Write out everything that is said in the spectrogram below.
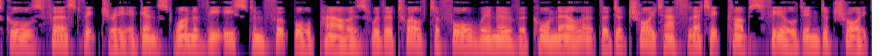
school's first victory against one of the Eastern football powers with a 12-4 win over Cornell at the Detroit Athletic Club's field in Detroit.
